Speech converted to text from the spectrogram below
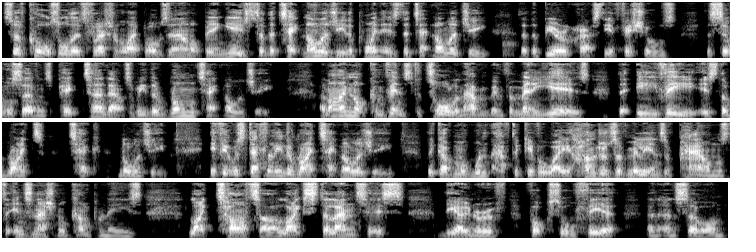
So, of course, all those fluorescent light bulbs are now not being used. So, the technology, the point is, the technology that the bureaucrats, the officials, the civil servants picked turned out to be the wrong technology. And I'm not convinced at all, and haven't been for many years, that EV is the right technology. If it was definitely the right technology, the government wouldn't have to give away hundreds of millions of pounds to international companies like Tata, like Stellantis, the owner of Vauxhall, Fiat, and, and so on,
